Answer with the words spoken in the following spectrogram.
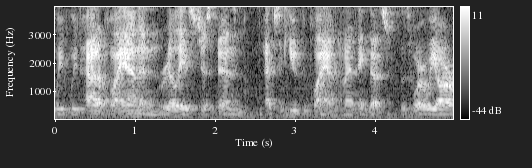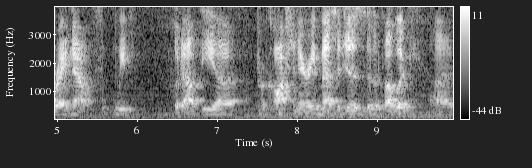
we, we've had a plan, and really, it's just been execute the plan, and I think that's that's where we are right now. We've put out the uh, precautionary messages to the public. Uh,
